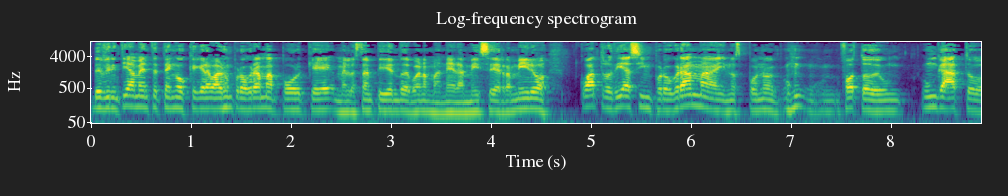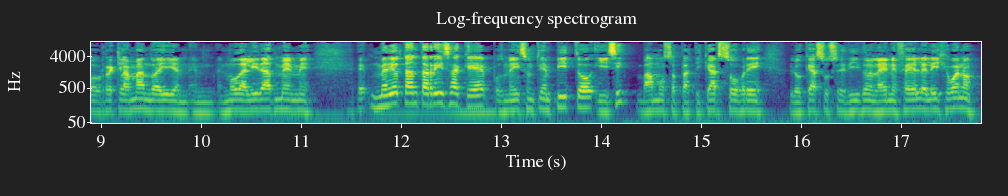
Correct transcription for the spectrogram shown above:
definitivamente tengo que grabar un programa porque me lo están pidiendo de buena manera. Me dice, Ramiro, cuatro días sin programa y nos pone una foto de un, gato reclamando ahí en, modalidad meme. Eh, me dio tanta risa que pues me hice un tiempito y sí, vamos a platicar sobre lo que ha sucedido en la NFL. Le dije, bueno,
